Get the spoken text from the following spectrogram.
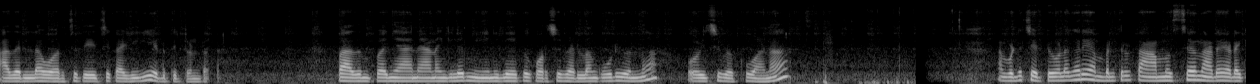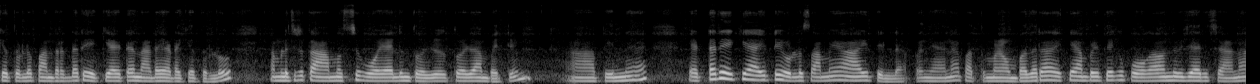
അതെല്ലാം ഉരച്ച് തേച്ച് കഴുകി എടുത്തിട്ടുണ്ട് അപ്പോൾ അതിപ്പോൾ ഞാനാണെങ്കിൽ മീനിലേക്ക് കുറച്ച് വെള്ളം കൂടി ഒന്ന് ഒഴിച്ച് വെക്കുവാണ്. അവിടെ ചെട്ടുകുളങ്ങര അമ്പലത്തിൽ താമസിച്ച നട അടയ്ക്കത്തുള്ളൂ. പന്ത്രണ്ടരയൊക്കെ ആയിട്ടേ നട അടയ്ക്കത്തുള്ളൂ. നമ്മളിച്ചിരി താമസിച്ച് പോയാലും തൊഴ തൊഴാൻ പറ്റും. പിന്നെ എട്ടരയൊക്കെ ആയിട്ടേ ഉള്ളൂ. സമയമായിട്ടില്ല അപ്പം ഞാൻ പത്ത് മണി ഒമ്പതര ഒക്കെ ആകുമ്പോഴത്തേക്ക് പോകാമെന്ന് വിചാരിച്ചാണ്.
